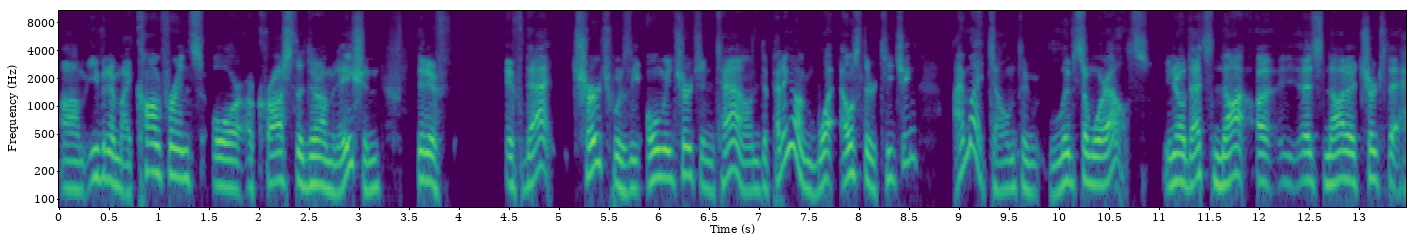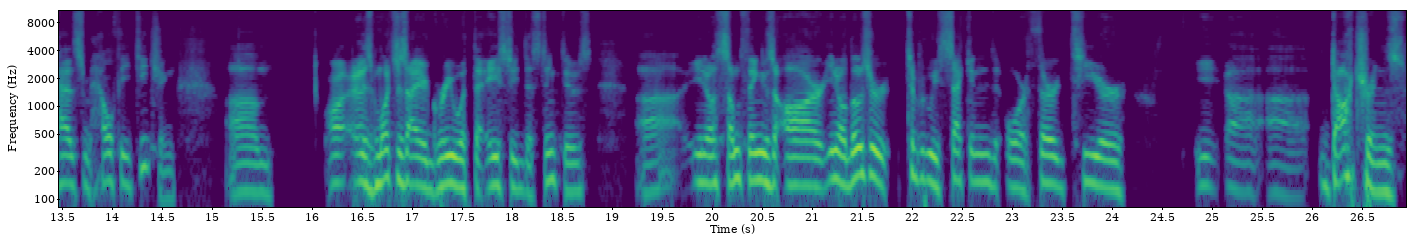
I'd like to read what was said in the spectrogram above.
um, even in my conference or across the denomination, that if if that church was the only church in town, depending on what else they're teaching, I might tell them to live somewhere else. You know, that's not a, that's not a church that has some healthy teaching. Um, as much as I agree with the AC distinctives, uh, you know, some things are, you know, those are typically second or third tier uh, uh, doctrines,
